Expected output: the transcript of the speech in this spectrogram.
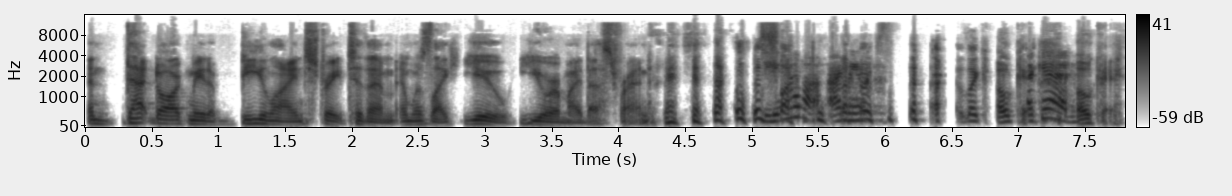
and that dog made a beeline straight to them and was like, "You, you are my best friend." I yeah, like, I mean, like okay, again, okay.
